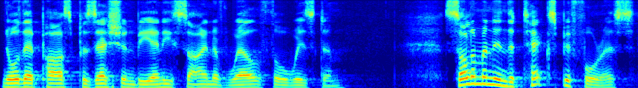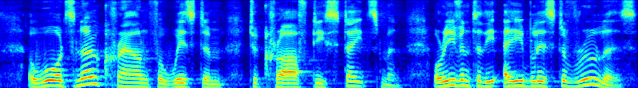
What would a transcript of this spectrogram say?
nor their past possession be any sign of wealth or wisdom. Solomon in the text before us awards no crown for wisdom to crafty statesmen, or even to the ablest of rulers.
